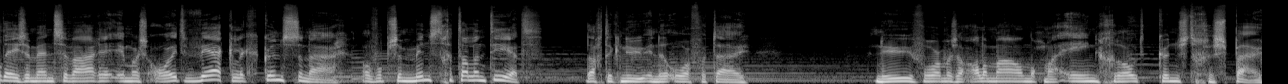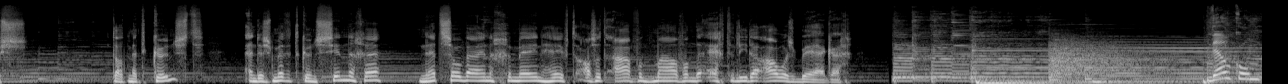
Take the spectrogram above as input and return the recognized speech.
deze mensen waren immers ooit werkelijk kunstenaar, of op zijn minst getalenteerd, dacht ik nu in de oorfortuin. Nu vormen ze allemaal nog maar één groot kunstgespuis. Dat met kunst, en dus met het kunstzinnige, net zo weinig gemeen heeft als het avondmaal van de echte Lieder Auersberger. Welkom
